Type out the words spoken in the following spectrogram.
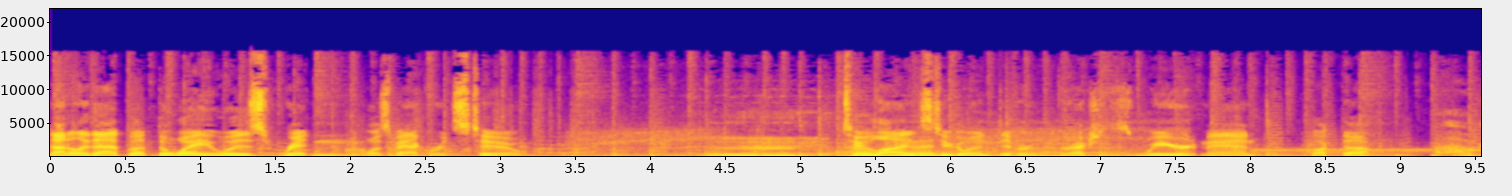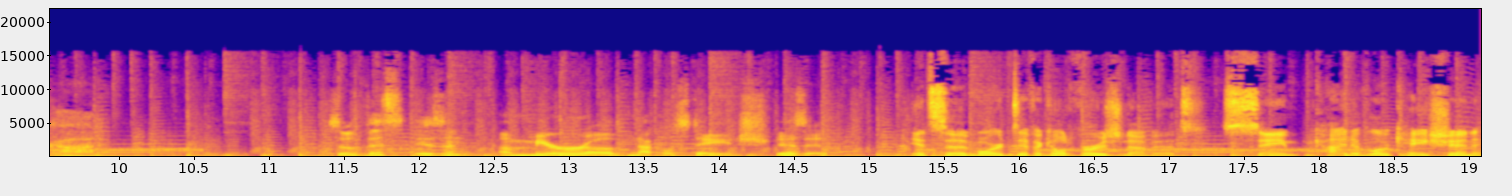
not only that, but the way it was written was backwards too. Mm, two oh, lines, good. two going in different directions. Weird, man. Fucked up. Oh God. So this isn't a mirror of Knuckle Stage, is it? It's a more difficult version of it. Same kind of location,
